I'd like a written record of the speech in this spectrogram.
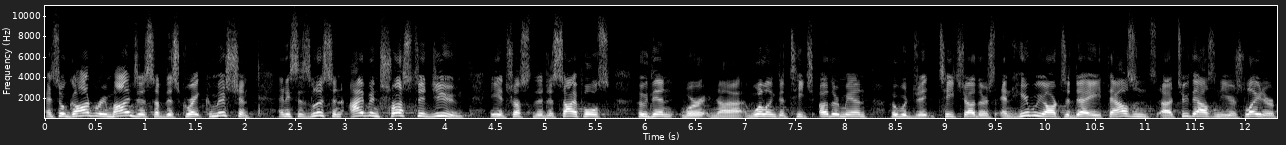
And so God reminds us of this great commission. And He says, Listen, I've entrusted you. He entrusted the disciples who then were uh, willing to teach other men who would teach others. And here we are today, thousands, uh, 2,000 years later,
